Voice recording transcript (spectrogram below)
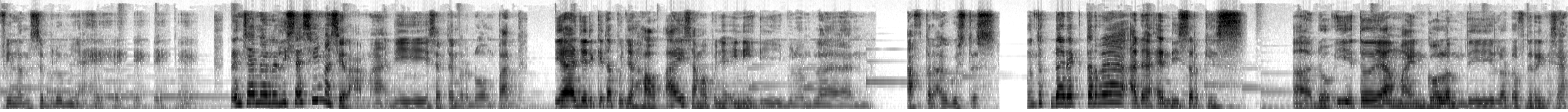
film sebelumnya. Hehehehe. Rencana rilisnya sih masih lama di September 24. Ya jadi kita punya Hawkeye sama punya ini di bulan-bulan after Agustus. Untuk direkturnya ada Andy Serkis. Eh, Doi itu yang main Gollum di Lord of the Rings ya.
